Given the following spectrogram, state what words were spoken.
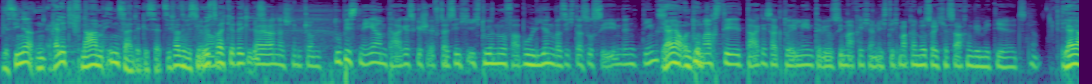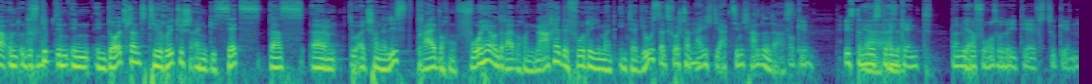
wir sind ja relativ nah am Insidergesetz. Ich weiß nicht, wie es genau. in Österreich geregelt ist. Ja, ja, das stimmt schon. Du bist näher am Tagesgeschäft als ich. Ich tue nur fabulieren, was ich da so sehe in den Dings. Ja, ja, und du und, machst die tagesaktuellen Interviews, die mache ich ja nicht. Ich mache nur solche Sachen wie mit dir jetzt. Ja, ja, ja und, und es gibt in, in, in Deutschland theoretisch ein Gesetz, dass ähm, ja. du als Journalist drei Wochen vorher und drei Wochen nachher, bevor du jemand interviewst als Vorstand, mhm. eigentlich die Aktie nicht handeln darfst. Okay. Ist dann ja, nur stringent. Also, dann ja. über Fonds oder ETFs zu gehen.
